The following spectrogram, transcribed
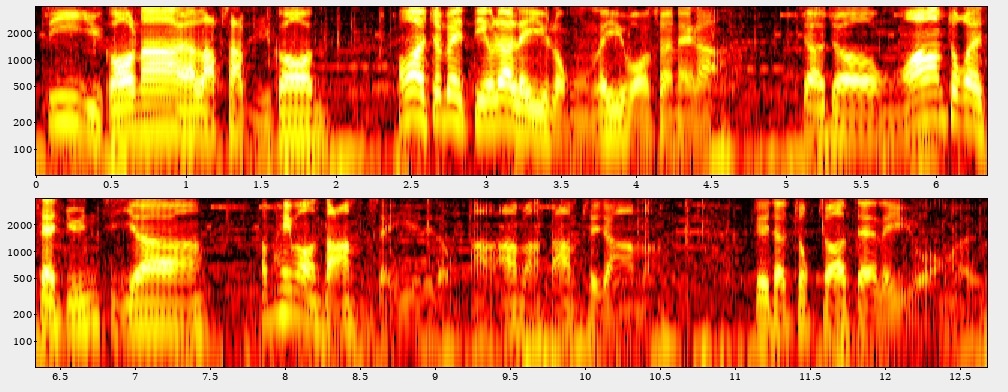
支魚竿啦，系啦，垃圾魚竿，咁我準備釣咧鯉魚龍、李魚王上嚟啦。之後仲我啱啱捉嘅石丸子啦，咁希望打唔死嘅呢度，啊啱啦，打唔死就啱啦。跟住就捉咗一隻鯉魚王去。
